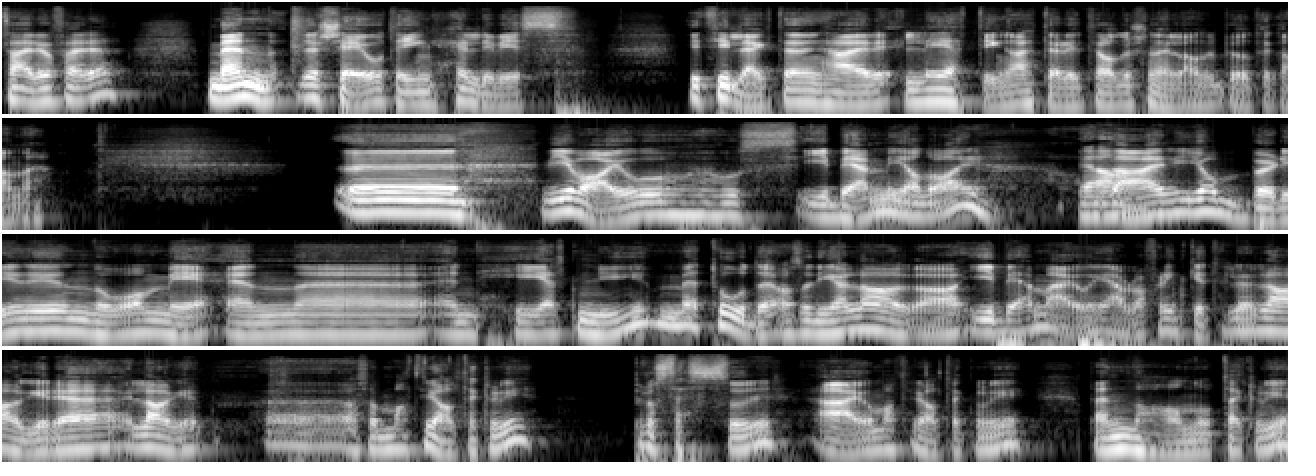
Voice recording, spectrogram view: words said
færre og færre. Men det skjer jo ting, heldigvis. I tillegg til denne letinga etter de tradisjonelle antibiotikaene. Uh, vi var jo hos IBM i januar. Ja. Der jobber de nå med en, eh, en helt ny metode. Altså de har laget, IBM er jo jævla flinke til å lagre, lage uh, altså materialteknologi. Prosessorer er jo materialteknologi. Det er nanoteknologi.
